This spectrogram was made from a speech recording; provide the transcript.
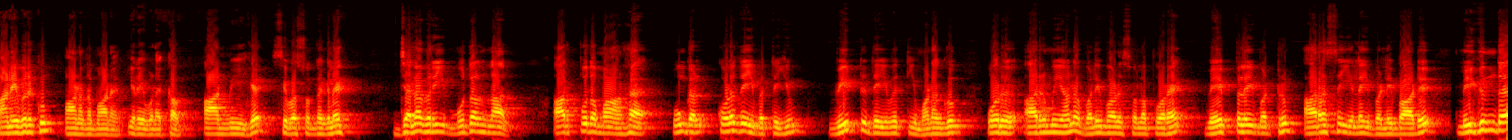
அனைவருக்கும் ஆனந்தமான இறைவணக்கம். ஆன்மீக சிவ சொந்தங்களே ஜனவரி முதல் நாள் அற்புதமாக உங்கள் குலதெய்வத்தையும் வீட்டு தெய்வத்தையும் வணங்கும் ஒரு அருமையான வழிபாடு சொல்ல போகிறேன் வேப்பிலை மற்றும் அரச இலை வழிபாடு மிகுந்த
